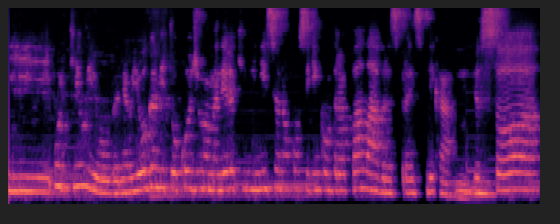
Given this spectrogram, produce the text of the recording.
e por que o yoga? Né? O yoga me tocou de uma maneira que no início eu não conseguia encontrar palavras para explicar. Uhum. Eu só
